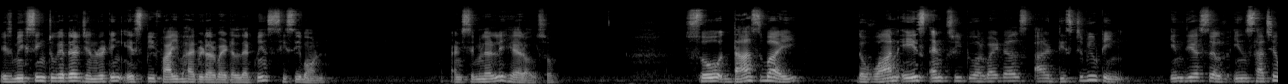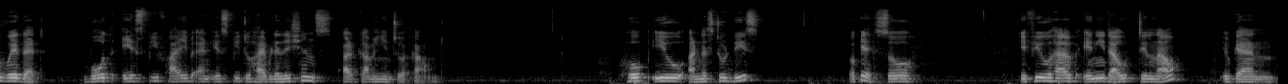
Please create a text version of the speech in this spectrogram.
is mixing together generating sp5 hybrid orbital that means cc bond and similarly here also. So thus by the 1s and 3p orbitals are distributing in their self in such a way that both sp5 and sp2 hybridizations are coming into account. Hope you understood this. Okay, so if you have any doubt till now, you can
